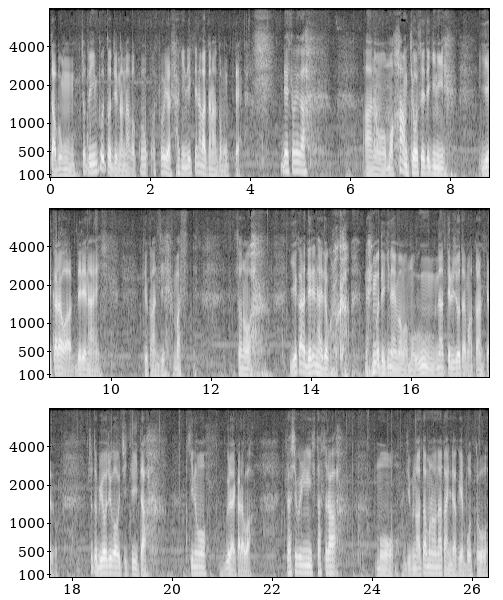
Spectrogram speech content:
た分ちょっとインプットっていうのはなんかこうそういや先にできてなかったなと思って。でそれがあのもう反強制的に家からは出れないっていう感じ。まあその家から出れないどころか 何もできないままもううんうなってる状態もあったんですけどちょっと病状が落ち着いた昨日ぐらいからは久しぶりにひたすらもう自分の頭の中にだけ没頭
